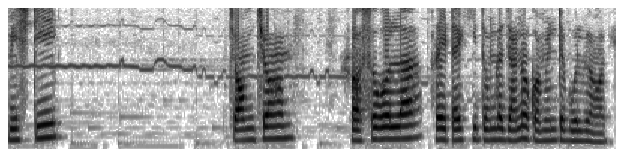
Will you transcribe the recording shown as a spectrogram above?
মিষ্টি, চমচম, রসগোল্লা। আর এটা কি তোমরা জানো? কমেন্টে বলবে আমাকে।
